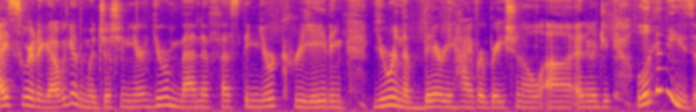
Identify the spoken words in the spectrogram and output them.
I swear to God, we got a magician here. You're manifesting, you're creating, you're in a very high vibrational uh, energy. Look at these.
